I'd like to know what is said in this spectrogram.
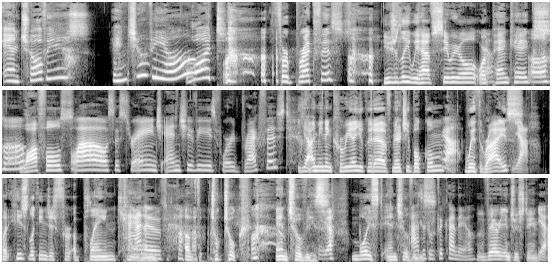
anchovies? 엔초비요? What? For breakfast? Usually we have cereal or pancakes, waffles. Wow, so strange. Anchovies for breakfast? Yeah, I mean in Korea you could have meljibokum Yeah. with rice. Yeah. But he's looking just for a plain Can can, of- of chokchok anchovies. Yeah. Moist 아주 anchovies. 독특하네요. Very interesting. Yeah.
